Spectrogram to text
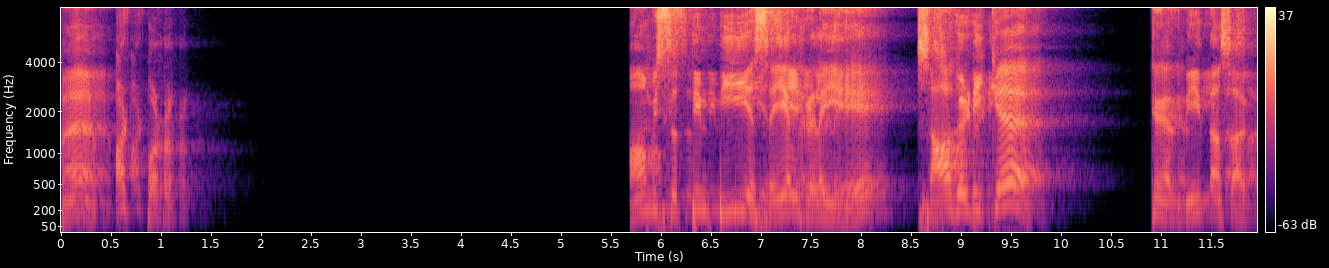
நம்ம மாமிசத்தின் தீய செயல்களையே சாகடிக்க. அது நீ தான் சாக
